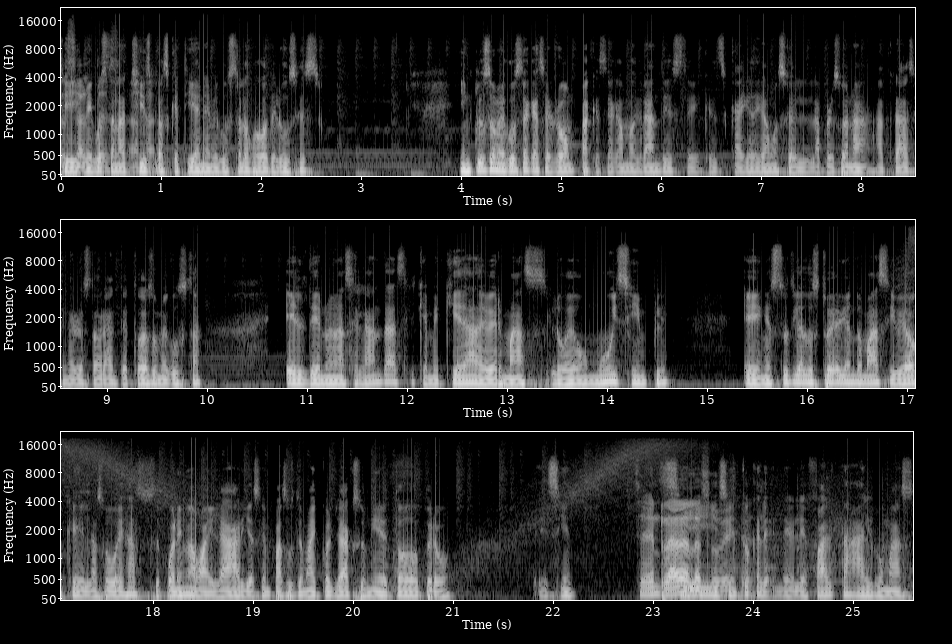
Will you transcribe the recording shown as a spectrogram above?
sí, me gustan las chispas que tiene, me gustan los juegos de luces. Incluso me gusta que se rompa, que se haga más grande, este, que caiga, digamos, la persona atrás en el restaurante, todo eso me gusta. El de Nueva Zelanda es el que me queda de ver más, lo veo muy simple. En estos días lo estoy viendo más y veo que las ovejas se ponen a bailar y hacen pasos de Michael Jackson y de todo, pero eh, siento, se ven raras las ovejas. Siento que le, le, falta algo más.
